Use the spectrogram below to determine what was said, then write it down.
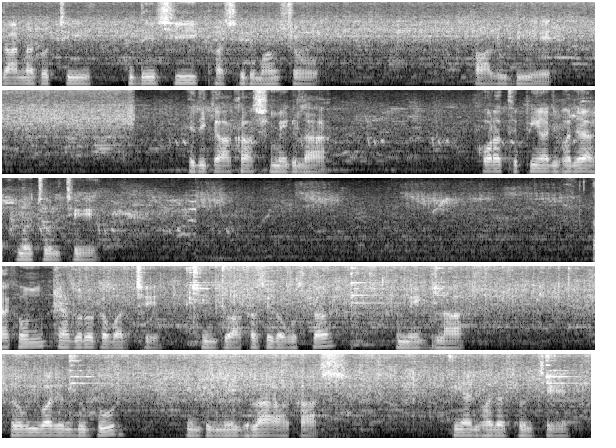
রান্না করছি দেশি খাসির মাংস, আলু দিয়ে। এদিকে আকাশ মেঘলা, কড়াতে পেঁয়াজ ভাজা এখনও চলছে। এখন এগারোটা বাজছে, কিন্তু আকাশের অবস্থা মেঘলা। রবিবারের দুপুর, কিন্তু মেঘলা আকাশ। পেঁয়াজ ভাজা চলছে।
